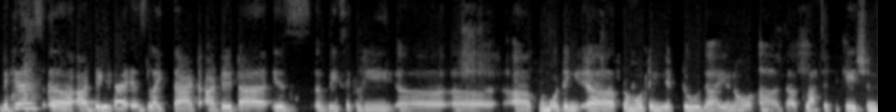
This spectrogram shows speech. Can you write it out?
because uh, our data is like that our data is uh, basically uh, uh, uh promoting uh, promoting it to the you know the classification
